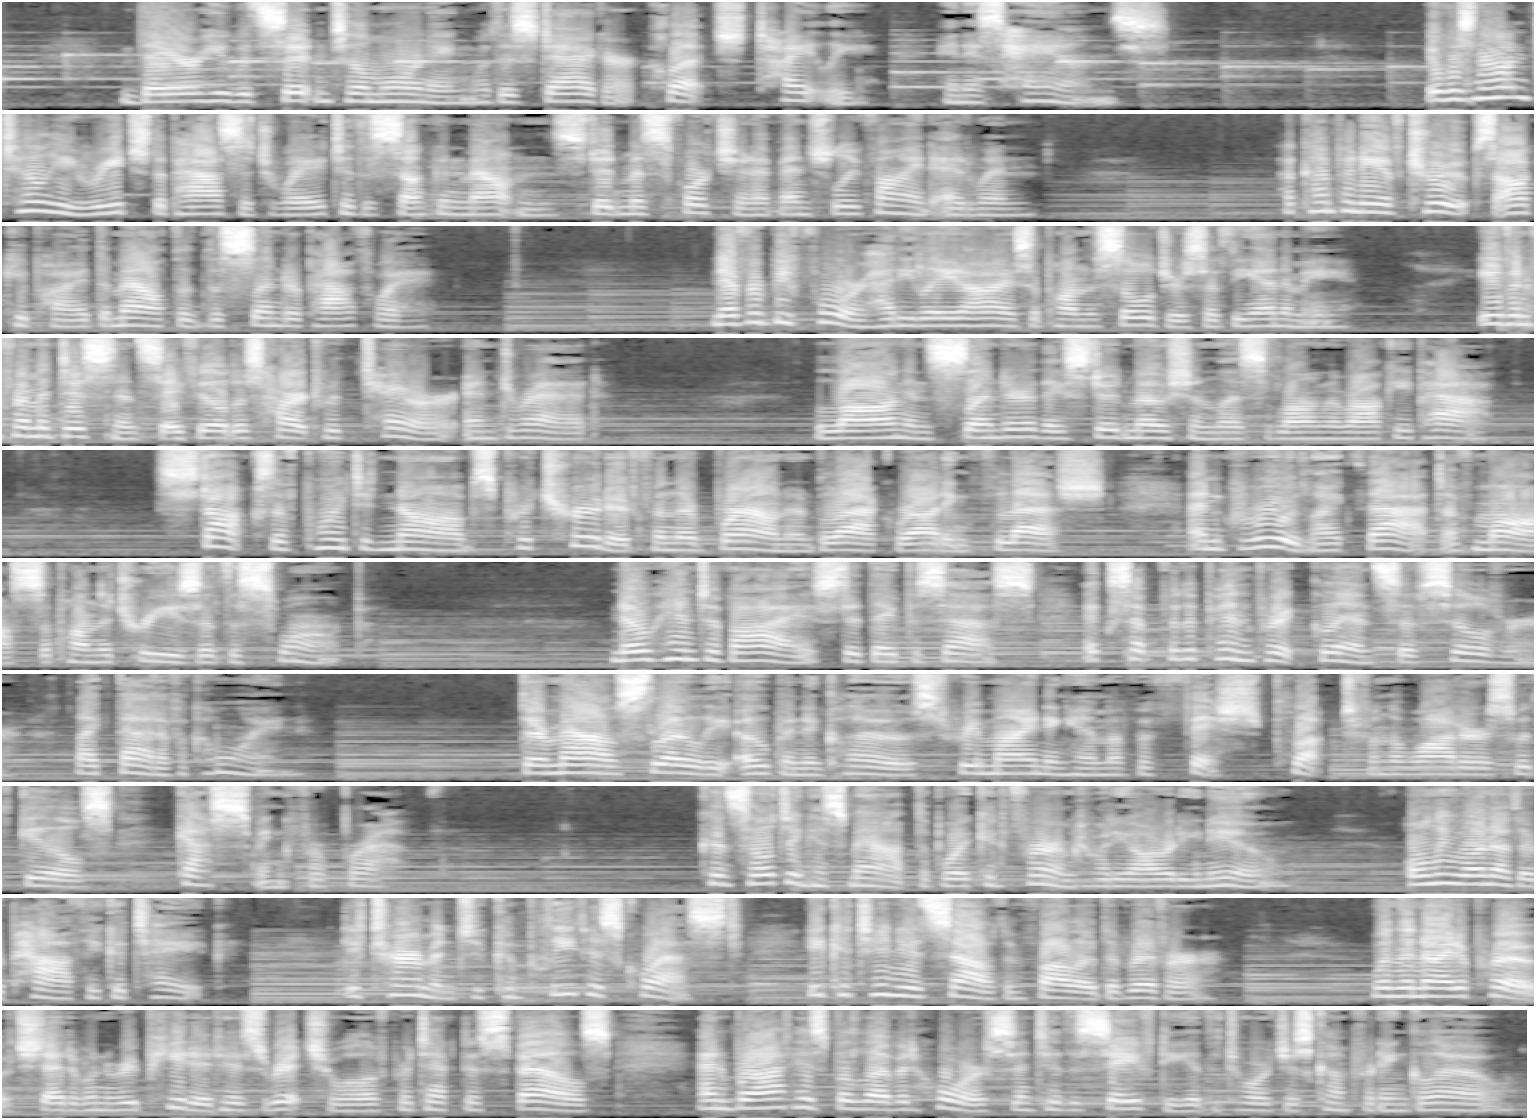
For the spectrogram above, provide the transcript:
There he would sit until morning with his dagger clutched tightly in his hands. It was not until he reached the passageway to the sunken mountains did misfortune eventually find Edwin. A company of troops occupied the mouth of the slender pathway. Never before had he laid eyes upon the soldiers of the enemy. Even from a distance they filled his heart with terror and dread. Long and slender they stood motionless along the rocky path. Stalks of pointed knobs protruded from their brown and black rotting flesh and grew like that of moss upon the trees of the swamp. No hint of eyes did they possess except for the pinprick glints of silver like that of a coin. Their mouths slowly opened and closed, reminding him of a fish plucked from the waters with gills gasping for breath. Consulting his map, the boy confirmed what he already knew. Only one other path he could take. Determined to complete his quest, he continued south and followed the river. When the night approached, Edwin repeated his ritual of protective spells and brought his beloved horse into the safety of the torch's comforting glow.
